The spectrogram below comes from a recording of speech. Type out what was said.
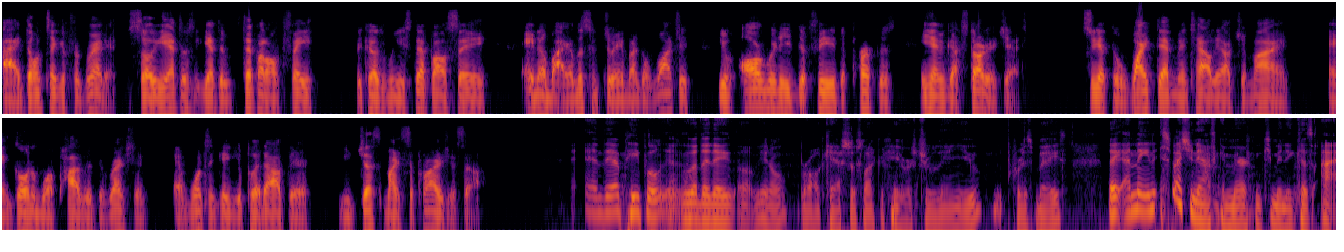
I don't take it for granted. So you have to you have to step out on faith because when you step out saying ain't nobody listen to it, anybody gonna watch it, you've already defeated the purpose and you haven't got started yet. So you have to wipe that mentality out your mind and go in a more positive direction. And once again, you put it out there, you just might surprise yourself. And there are people, whether they, uh, you know, broadcasters like Heroes Truly and you, Chris Bass, they, I mean, especially in the African American community, because I,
